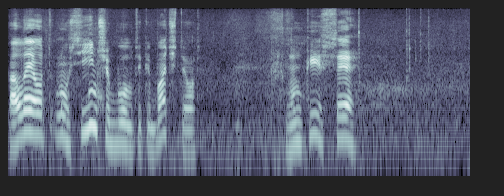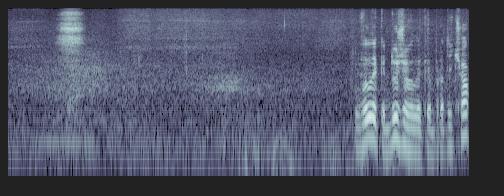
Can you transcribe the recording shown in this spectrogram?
Але от ну, всі інші болтики, бачите, от, замки, все. Великий, дуже великий братичок.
